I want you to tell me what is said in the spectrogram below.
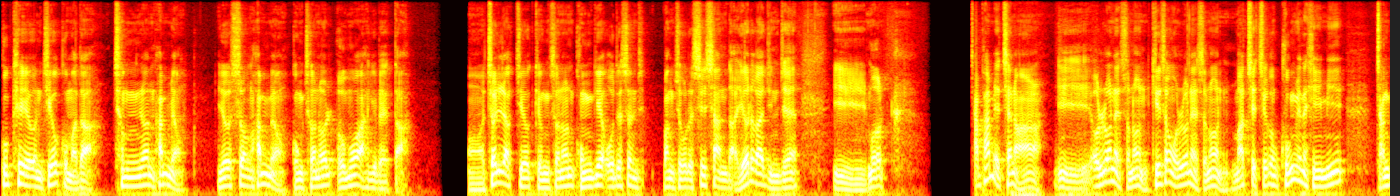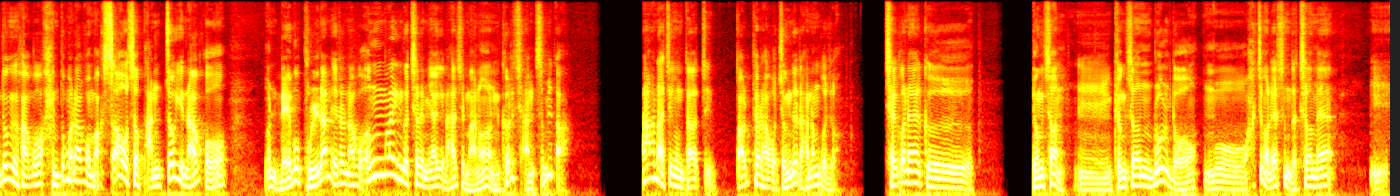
국회의원 지역구마다 청년 한 명, 여성 한 명 공천을 의무화하기로 했다. 어, 전략 지역 경선은 공개 오디션 방식으로 실시한다. 여러 가지 이제 이뭐 좌파 매체나 이 언론에서는 기성 언론에서는 마치 지금 국민의힘이 장동혁하고 한동훈하고 막 싸워서 반쪽이 나고 뭐 내부 분란 일어나고 엉망인 것처럼 이야기를 하지만은 그렇지 않습니다. 하나 지금 다 지- 발표를 하고 정리를 하는 거죠. 최근에 그 경선, 음, 경선 룰도 뭐 확정을 했습니다. 처음에 이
